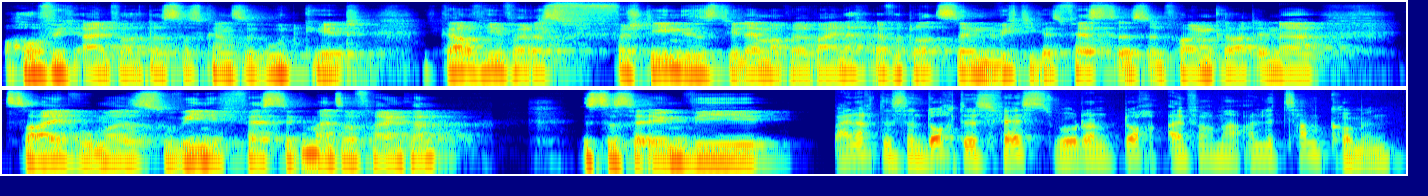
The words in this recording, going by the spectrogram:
hoffe ich einfach, dass das Ganze gut geht. Ich kann auf jeden Fall das verstehen, dieses Dilemma, weil Weihnachten einfach trotzdem ein wichtiges Fest ist und vor allem gerade in einer Zeit, wo man so wenig Feste gemeinsam feiern kann, ist das ja irgendwie. Weihnachten ist dann doch das Fest, wo dann doch einfach mal alle zusammenkommen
